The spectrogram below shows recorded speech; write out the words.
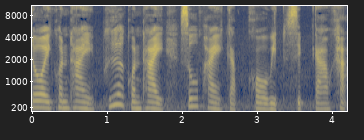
โดยคนไทยเพื่อคนไทยสู้ภัยกับโควิด -19 ค่ะ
